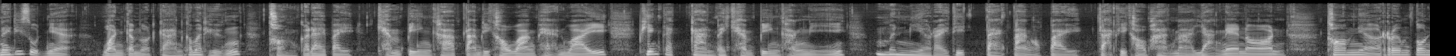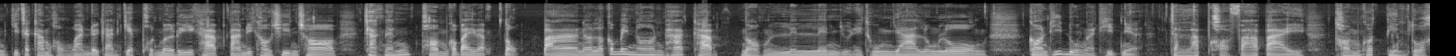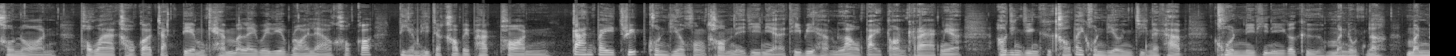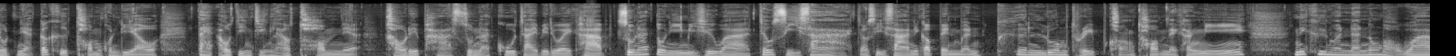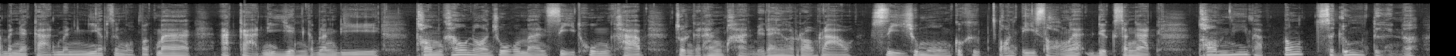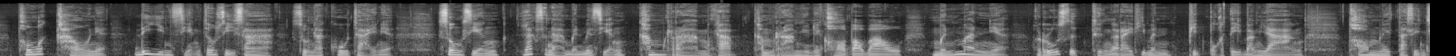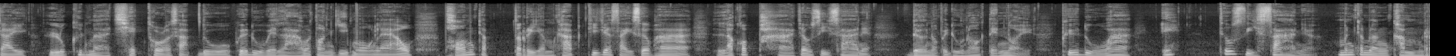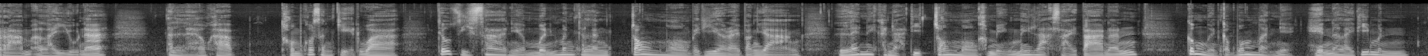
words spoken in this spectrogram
ในที่สุดเนี่ย วันกำหนดการก็มาถึงทอมก็ได้ไปแคมปิ้งครับ ตามที่เขาวางแผนไว้ เพียงแต่การไปแคมปิ้งครั้งนี้ มันมีอะไรที่แตกต่างออกไป จากที่เขาผ่านมาอย่างแน่นอน ทอมเนี่ยเริ่มต้นกิจกรรมของวันด้วยการเก็บผลเบอร์รี่ครับ ตามที่เขาชื่นชอบ จากนั้นพอมก็ไปแบบตกปลาเนาะแล้วก็ไปนอนพักครับนอนเล่นๆอยู่ในทุ่งหญ้าโล่งๆ ก่อนที่ดวงอาทิตย์เนี่ย จะรับขอบฟ้าไป ทอมก็เตรียมตัวเข้านอน เพราะว่าเขาก็จัดเตรียมแคมป์อะไรไว้เรียบร้อยแล้ว เขาก็เตรียมที่จะเข้าไปพักผ่อนการไปทริปคนเดียวของทอมในที่เนี้ยที่พี่แฮมเล่าไปตอนแรกเนี่ยเอาจริง ๆ คือเขาไปคนเดียวจริง ๆ นะครับ คนในที่นี้ก็คือมนุษย์นะมนุษย์เนี่ยก็คือทอมคนเดียว แต่เอาจริง ๆ แล้วทอมเนี่ย เขาได้พาสุนัขคู่ใจไปด้วยครับ สุนัขตัวนี้มีชื่อว่าเจ้าซีซ่า เจ้าซีซ่านี่ก็เป็นเหมือนเพื่อนร่วมทริปของทอมในครั้งนี้ ในคืนวันนั้นต้องบอกว่าบรรยากาศมันเงียบสงบมากๆ อากาศนี่เย็นกำลังดี ทอมเข้านอนช่วงประมาณ4ี่ทุ่มครับ จนกระทั่งผ่านไปได้ราวๆสี่ชั่วโมงก็คือตอนตีสองและดึกสงัด ทอมนี่แบบต้องสะดุ้งตื่นเนาะเพราะว่าเขาเนี่ย ได้ยินเสียงเจ้าซีซ่า สุนัขคู่ใจเนี่ยส่งเสียงลักษณะเหมือนเป็นเสียงคำรามครับคำรามอยู่ในคอเบาๆ เหมือนมันเนี่ยรู้สึกถึงอะไรที่มันผิดปกติบางอย่าง ทอมเลยตัดสินใจลุกขึ้นมาเช็คโทรศัพท์ดูเพื่อดูเวลาว่าตอนกี่โมงแล้ว พร้อมกับเตรียมครับที่จะใส่เสื้อผ้า แล้วก็พาเจ้าซีซ่าเนี่ยเดินออกไปดูนอกเต็นท์หน่อย เพื่อดูว่า เอ๊ะ เจ้าซีซ่าเนี่ยมันกำลังคำรามอะไรอยู่นะ แต่แล้วครับ ทอมก็สังเกตว่าเจ้าซีซ่าเนี่ยเหมือนมันกำลังจ้องมองไปที่อะไรบางอย่าง และในขณะที่จ้องมองเขม็งไม่ละสายตานั้น ก็เหมือนกับว่ามันเนี่ยเห็นอะไรที่มัน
